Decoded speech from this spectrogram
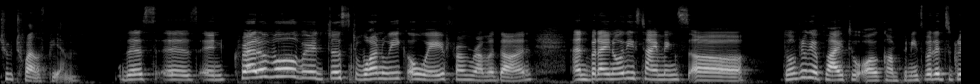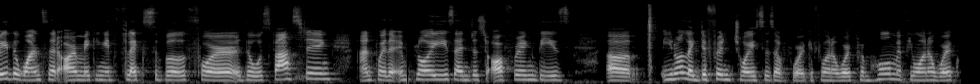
to 12 p.m. This is incredible. We're just one week away from Ramadan, and but I know these timings uh, don't really apply to all companies. But it's great the ones that are making it flexible for those fasting and for their employees, and just offering these. Uh, you know, like different choices of work. If you want to work from home, if you want to work,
